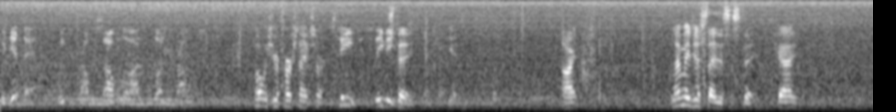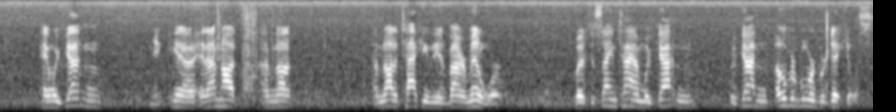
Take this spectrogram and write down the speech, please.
we did that, we could probably solve a lot of flooding problems. What was your first name, sir? Steve, Stevie. Steve. Yes. All right. Let me just say this to Steve, okay? And we've gotten, Nick. you know, and I'm not, I'm not, I'm not attacking the environmental world, but at the same time, we've gotten, we've gotten overboard ridiculous,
